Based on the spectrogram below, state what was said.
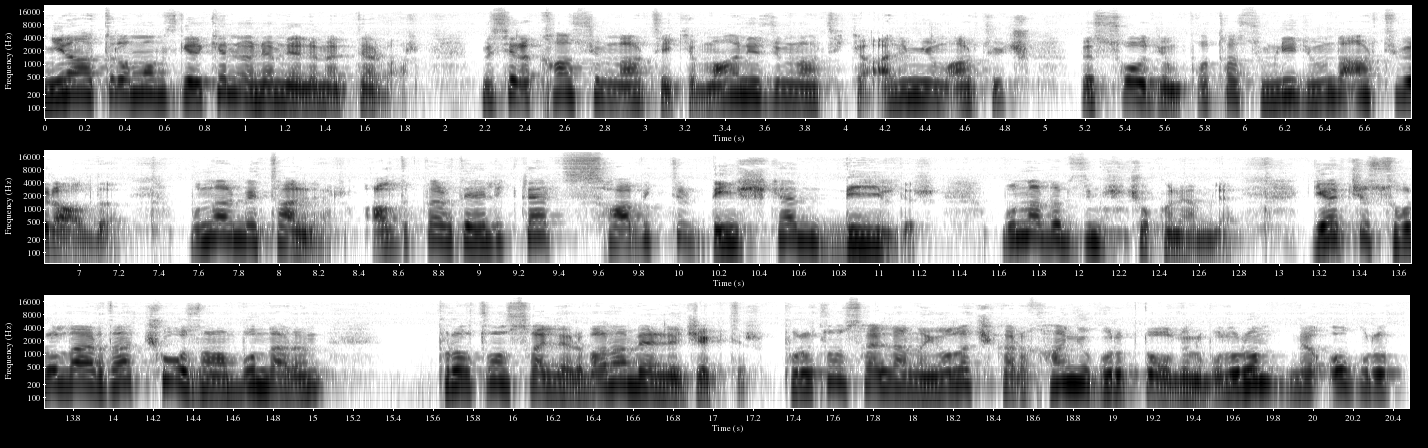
Yine hatırlamamız gereken önemli elementler var. Mesela kalsiyumun artı 2, magnezyumun artı 2, alüminyum artı 3 ve sodyum, potasyum, lityumun da artı 1 aldı. Bunlar metaller. Aldıkları değerlikler sabittir, değişken değildir. Bunlar da bizim için çok önemli. Gerçi sorularda çoğu zaman bunların proton sayıları bana verilecektir. Proton sayılarına yola çıkarak hangi grupta olduğunu bulurum ve o grup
